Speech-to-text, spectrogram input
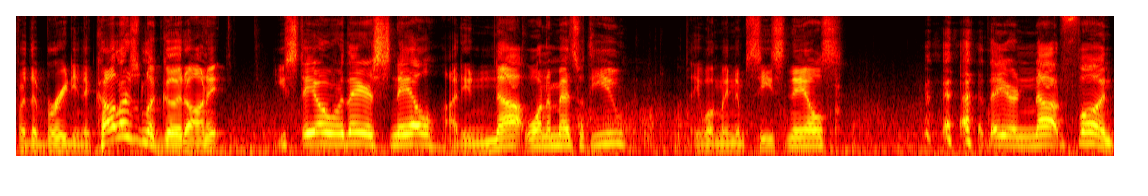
for the breeding. The colors look good on it. You stay over there, snail. I do not want to mess with you. They want me to see snails. they are not fun.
